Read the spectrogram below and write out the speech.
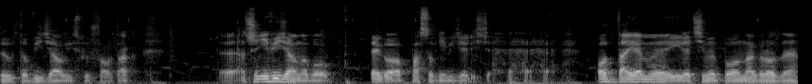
był, to widział i słyszał, tak? E, Znaczy nie widział, no bo tego pasów nie widzieliście. Oddajemy i lecimy po nagrodę.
